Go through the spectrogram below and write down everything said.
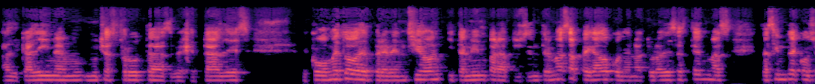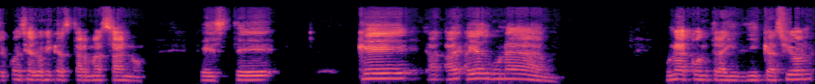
alcalina, muchas frutas, vegetales, como método de prevención y también para, pues, entre más apegado con la naturaleza estén, más la simple consecuencia lógica es estar más sano. Este, ¿qué, ¿Hay alguna una contraindicación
